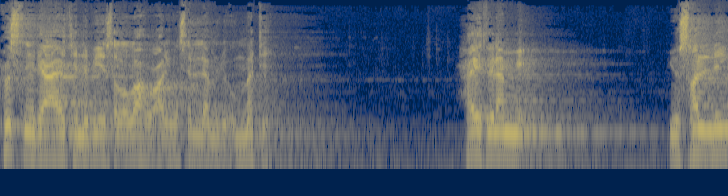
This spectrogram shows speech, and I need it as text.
حسن رعاية النبي صلى الله عليه وسلم لأمته حيث لم يصلي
